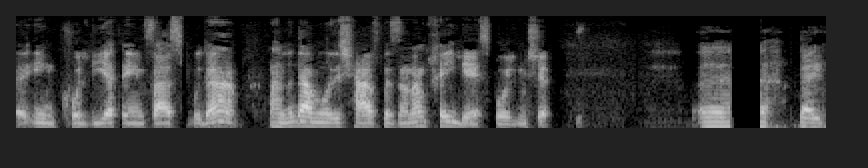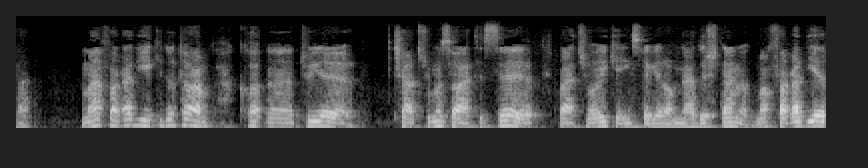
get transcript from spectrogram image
این کلیت این فصل بودم الان در موردش حرف بزنم خیلی اسپویل میشه. دقیقا. من فقط یکی دو تا هم توی چتروم ساعت سه بچه هایی که اینستاگرام نداشتن من فقط یه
